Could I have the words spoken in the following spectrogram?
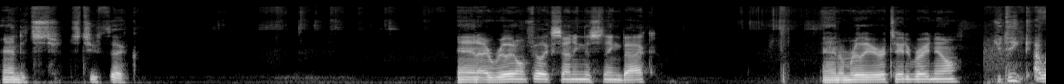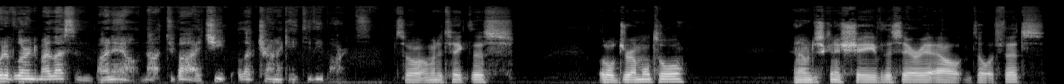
and it's, it's too thick. And I really don't feel like sending this thing back. And I'm really irritated right now. You think I would have learned my lesson by now not to buy cheap electronic ATV parts. So I'm going to take this little Dremel tool and I'm just going to shave this area out until it fits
